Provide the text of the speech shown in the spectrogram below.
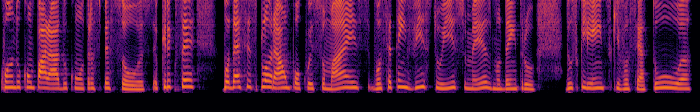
quando comparado com outras pessoas. Eu queria que você pudesse explorar um pouco isso mais. Você tem visto isso mesmo dentro dos clientes que você atua?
